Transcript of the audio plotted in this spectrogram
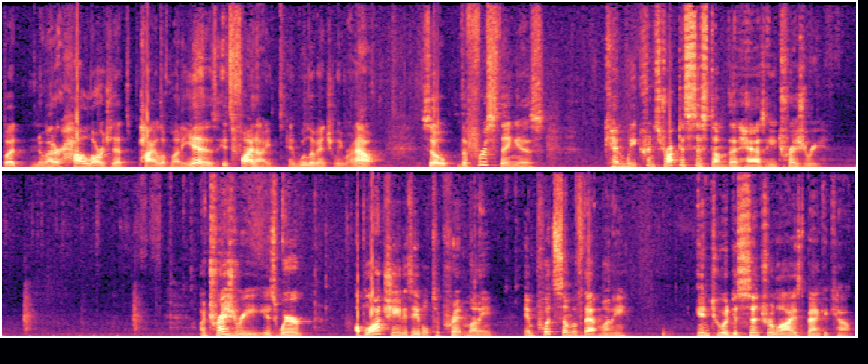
But no matter how large that pile of money is, it's finite and will eventually run out. So the first thing is, can we construct a system that has a treasury? A treasury is where a blockchain is able to print money and put some of that money into a decentralized bank account.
